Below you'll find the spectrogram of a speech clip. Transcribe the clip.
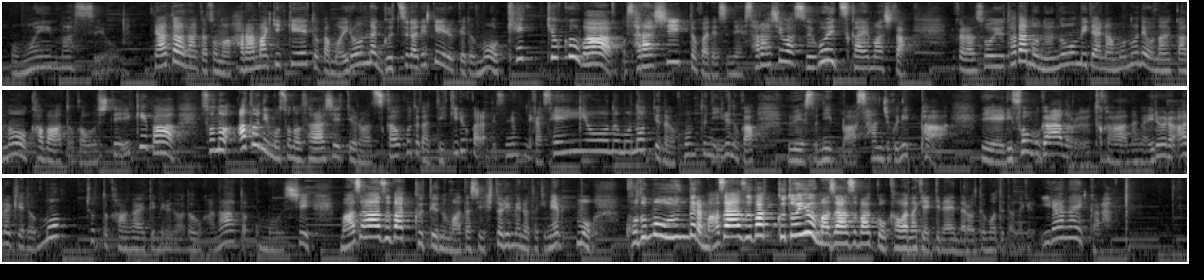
思いますよ。であとはなんかその腹巻き系とかもいろんなグッズが出ているけども結局はさらしとかですねさらしはすごい使えました。だからそういうただの布みたいなものでお腹のカバーとかをしていけばその後にもそのさらしっていうのは使うことができるからですね。だから専用のものっていうのが本当にいるのかウエストニッパー三軸ニッパー、リフォームガードルとかなんかいろいろあるけどもちょっと考えてみるのはどうかなと思うしマザーズバッグっていうのも私1人目の時ねもう子供を産んだらマザーズバッグというマザーズバッグを買わなきゃいけないんだろうって思ってたんだけどいらないから。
